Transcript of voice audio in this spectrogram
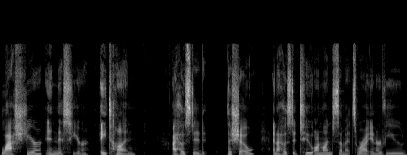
last year and this year, a ton. I hosted the show and I hosted two online summits where I interviewed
